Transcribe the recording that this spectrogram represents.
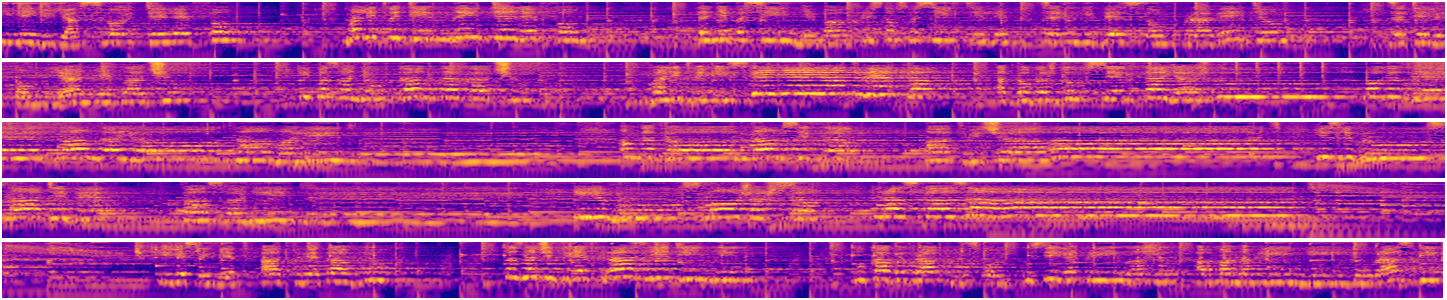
Имею я свой телефон, молитвы дивный телефон. До неба синего Христом Спасителем, Царю небесом проведем. За телефон я не плачу и позвоню, когда хочу. В молитве искренней ответа от Бога жду, всегда я жду. Бог ответ Если грустно тебе, позвони ты. И ему все рассказать. Ответа вдруг, то значит грех разъединил. Лукавый враг людской усилия приложил, обманом линию разбил.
